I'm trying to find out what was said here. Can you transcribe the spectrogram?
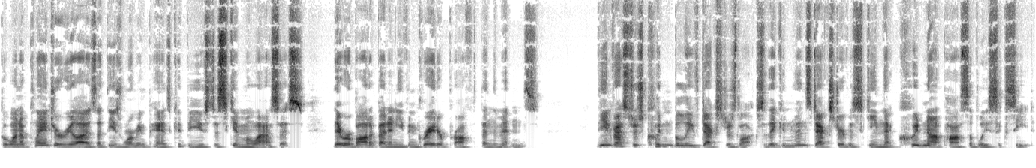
but when a planter realized that these warming pans could be used to skim molasses, they were bought up at an even greater profit than the mittens. The investors couldn't believe Dexter's luck, so they convinced Dexter of a scheme that could not possibly succeed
